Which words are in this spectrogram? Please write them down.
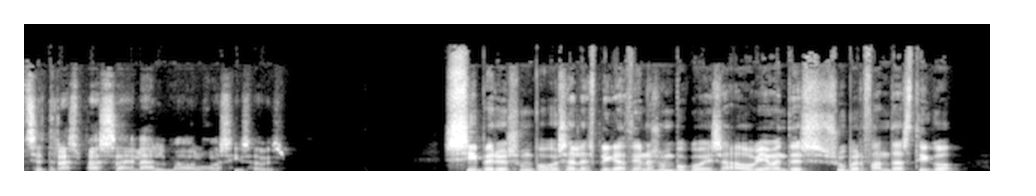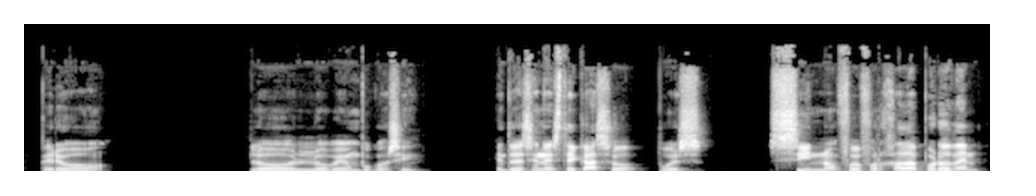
se traspasa el alma o algo así, ¿sabes? Sí, pero es un poco, o sea, la explicación es un poco esa. Obviamente es súper fantástico, pero lo, lo veo un poco así. Entonces, en este caso, pues sí, no fue forjada por Oden,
